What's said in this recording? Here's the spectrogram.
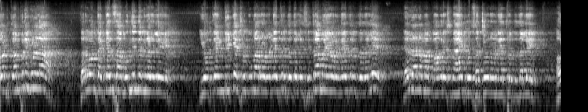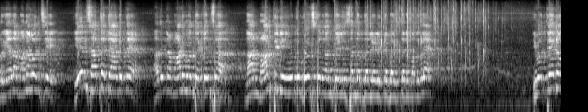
ದೊಡ್ಡ ಕಂಪನಿಗಳನ್ನ ತರುವಂತ ಕೆಲಸ ಮುಂದಿನ ದಿನಗಳಲ್ಲಿ ಇವತ್ತೇನು ಡಿ ಕೆ ಶಿವಕುಮಾರ್ ಅವರ ನೇತೃತ್ವದಲ್ಲಿ, ಸಿದ್ದರಾಮಯ್ಯ ಅವರ ನೇತೃತ್ವದಲ್ಲಿ, ಎಲ್ಲ ನಮ್ಮ ಕಾಂಗ್ರೆಸ್ ನಾಯಕರು, ಸಚಿವರ ನೇತೃತ್ವದಲ್ಲಿ ಅವ್ರಿಗೆಲ್ಲ ಮನವೊಲಿಸಿ ಏನು ಸಾಧ್ಯತೆ ಆಗುತ್ತೆ ಅದನ್ನ ಮಾಡುವಂತ ಕೆಲಸ ನಾನು ಮಾಡ್ತೀನಿ ಯುವಕರಿಗೋಸ್ಕರ ಅಂತ ಹೇಳಿ ಸಂದರ್ಭದಲ್ಲಿ ಹೇಳಿಕೆ ಬಯಸ್ತೇನೆ ಮದುಗಳೇ ಇವತ್ತೇನು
